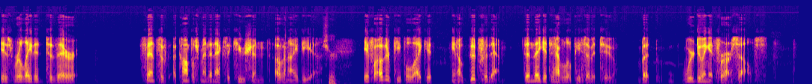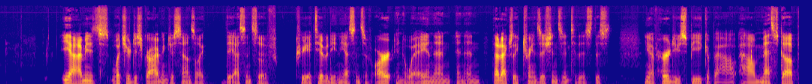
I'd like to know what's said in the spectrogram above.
is related to their sense of accomplishment and execution of an idea. Sure. If other people like it, you know, good for them. Then they get to have a little piece of it too. But we're doing it for ourselves. Yeah, I mean, it's what you're describing just sounds like the essence of creativity and the essence of art in a way. And then and then that actually transitions into this this you know I've heard you speak about how messed up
